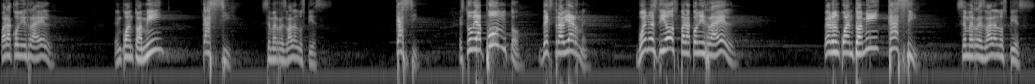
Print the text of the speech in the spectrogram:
para con Israel. En cuanto a mí, casi se me resbalan los pies. Casi. Estuve a punto de extraviarme. Bueno es Dios para con Israel. Pero en cuanto a mí, casi se me resbalan los pies.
